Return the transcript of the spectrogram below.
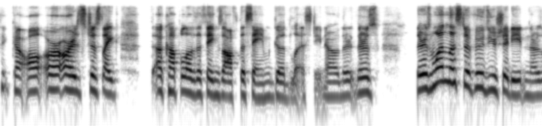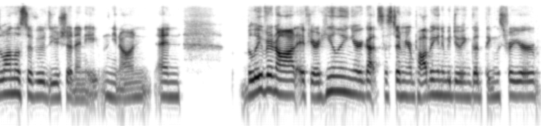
or, or it's just like a couple of the things off the same good list. You know, there, there's there's one list of foods you should eat, and there's one list of foods you shouldn't eat. You know, and and believe it or not, if you're healing your gut system, you're probably going to be doing good things for your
